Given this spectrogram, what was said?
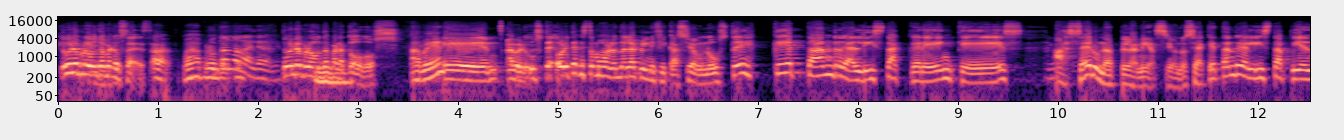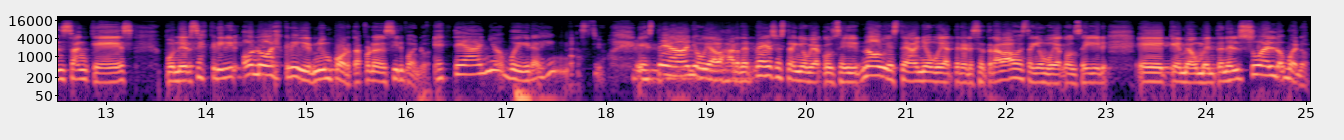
Tengo una pregunta para ustedes. Ah, ¿vas a preguntar? No, no, dale, dale. Tengo una pregunta para todos. A ver. Eh, a ver, usted, ahorita que estamos hablando de la planificación, ¿no? ¿Ustedes qué tan realista creen que es hacer una planeación. O sea, ¿qué tan realista piensan que es ponerse a escribir o no escribir? No importa, pero decir, bueno, este año voy a ir al gimnasio, este año voy a bajar de peso, este año voy a conseguir novio, este año voy a tener ese trabajo, este año voy a conseguir eh, que me aumenten el sueldo. Bueno,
